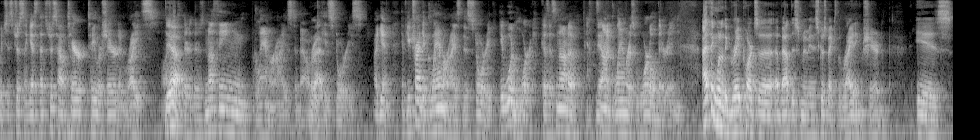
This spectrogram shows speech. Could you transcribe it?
which is just, I guess, that's just how Ter- Taylor Sheridan writes. Like, Yeah. There, there's nothing glamorized about Right. his stories. Again, if you tried to glamorize this story, it wouldn't work because it's not a it's Yeah. not a glamorous world they're in. I think one of the great parts uh, about this movie, and this goes back to the writing of Sheridan, is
